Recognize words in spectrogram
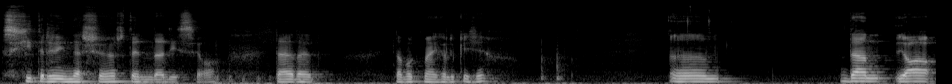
schitteren in dat shirt. En dat is, ja, dat, dat, dat maakt mij gelukkig. Hè. Ehm, dan, ja,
